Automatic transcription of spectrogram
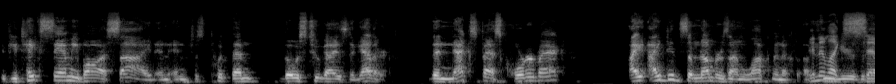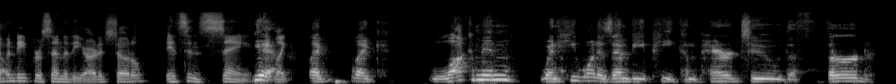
If you take Sammy Baugh aside and, and just put them those two guys together, the next best quarterback I, I did some numbers on Luckman a, a Isn't it like seventy percent of the yardage total? It's insane. Yeah. Like Like like Luckman when he won his MVP compared to the third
